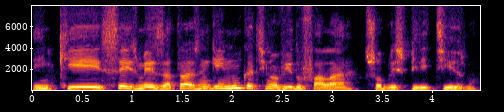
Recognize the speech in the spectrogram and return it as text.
em que seis meses atrás ninguém nunca tinha ouvido falar sobre espiritismo.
